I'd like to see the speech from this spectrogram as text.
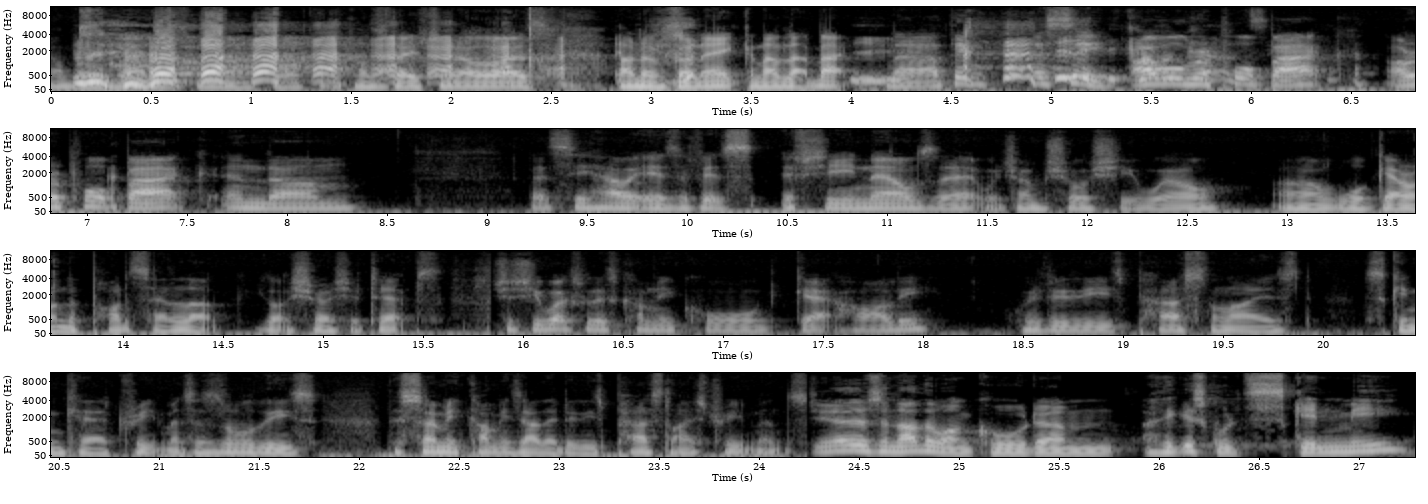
I'm very glad it's money for the consultation. Otherwise, I'd have gone, hey, can I have that back? No, I think let's see. I will report back. I'll report back, and um, let's see how it is. If it's if she nails it, which I'm sure she will, uh, we'll get her on the pod. and Say, look, you got to show us your tips. So she works with this company called Get Harley, who do these personalized skincare treatments. There's all these. There's so many companies out there do these personalized treatments. Do you know there's another one called um, I think it's called Skin Me,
